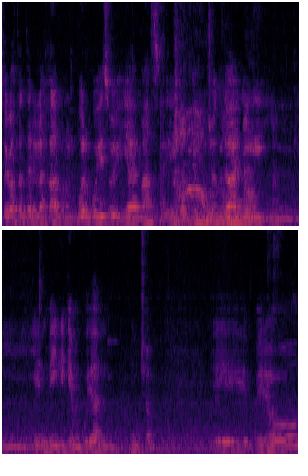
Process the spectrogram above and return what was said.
Soy bastante relajada con el cuerpo y eso, y además eh, confío mucho en Dani y y en Mili que me cuidan mucho. Eh, pero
